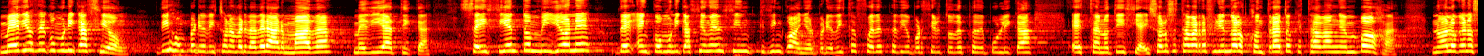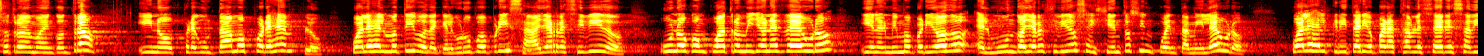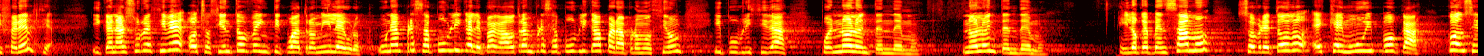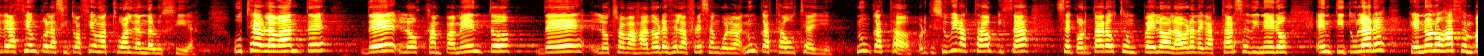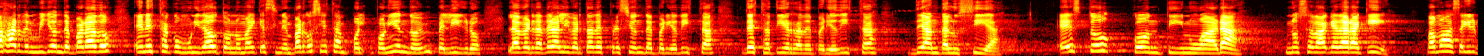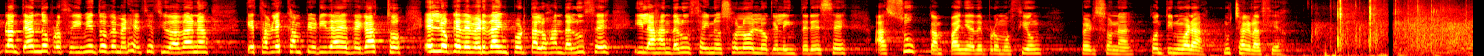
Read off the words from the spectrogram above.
Medios de comunicación, dijo un periodista, una verdadera armada mediática. 600 millones en comunicación en cinco años. El periodista fue despedido, por cierto, después de publicar esta noticia. Y solo se estaba refiriendo a los contratos que estaban en Boja, no a lo que nosotros hemos encontrado. Y nos preguntamos, por ejemplo, cuál es el motivo de que el Grupo Prisa haya recibido 1,4 millones de euros y en el mismo periodo el mundo haya recibido 650.000 euros. ¿Cuál es el criterio para establecer esa diferencia? y Canal Sur recibe 824.000 euros. Una empresa pública le paga a otra empresa pública para promoción y publicidad. Pues no lo entendemos, no lo entendemos. Y lo que pensamos, sobre todo, es que hay muy poca consideración con la situación actual de Andalucía. Usted hablaba antes de los campamentos, de los trabajadores de la fresa en Huelva. Nunca ha estado usted allí, nunca ha estado, porque si hubiera estado quizás se cortara usted un pelo a la hora de gastarse dinero en titulares que no nos hacen bajar del millón de parados en esta comunidad autónoma y que sin embargo sí están poniendo en peligro la verdadera libertad de expresión de periodistas de esta tierra, de periodistas de Andalucía. Esto continuará, no se va a quedar aquí. Vamos a seguir planteando procedimientos de emergencia ciudadana que establezcan prioridades de gasto en lo que de verdad importa a los andaluces y las andaluzas y no solo en lo que le interese a su campaña de promoción personal. Continuará. Muchas gracias.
